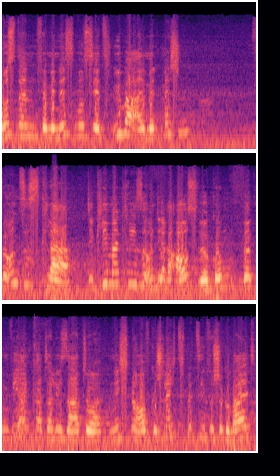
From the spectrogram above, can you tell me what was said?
Muss denn Feminismus jetzt überall mitmischen? Für uns ist klar, die Klimakrise und ihre Auswirkungen wirken wie ein Katalysator nicht nur auf geschlechtsspezifische Gewalt,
